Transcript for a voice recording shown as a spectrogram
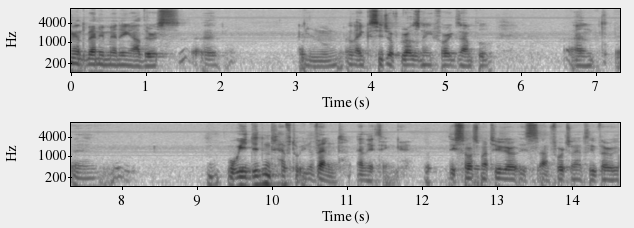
and many, many others, uh, like siege of Grozny, for example. And we didn't have to invent anything the source material is unfortunately very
